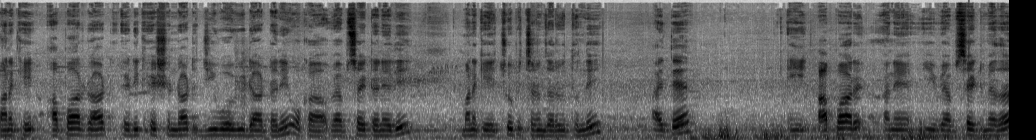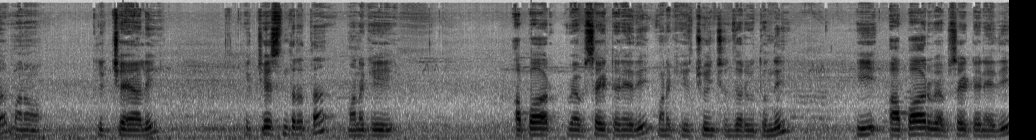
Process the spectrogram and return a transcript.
మనకి APAR dot education dot GOV dot అని ఒక వెబ్సైట్ అనేది మనకి చూపించడం జరుగుతుంది. అయితే ఈ అపార్ అనే ఈ వెబ్సైట్ మీద మనం క్లిక్ చేయాలి. క్లిక్ చేసిన తర్వాత మనకి అపార్ వెబ్సైట్ అనేది మనకి చూపించడం జరుగుతుంది. ఈ అపార్ వెబ్సైట్ అనేది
